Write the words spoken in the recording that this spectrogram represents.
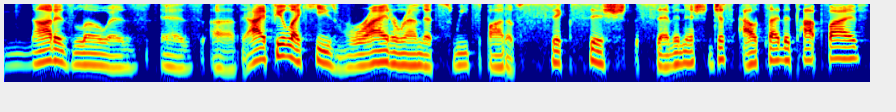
not as low as as uh, I feel like he's right around that sweet spot of six ish, seven ish, just outside the top five.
